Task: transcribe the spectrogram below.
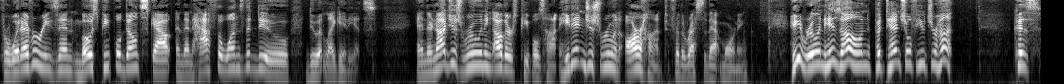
for whatever reason, most people don't scout, and then half the ones that do do it like idiots. And they're not just ruining others people's hunt. He didn't just ruin our hunt for the rest of that morning. He ruined his own potential future hunt. Cause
